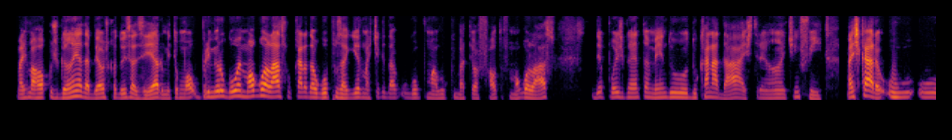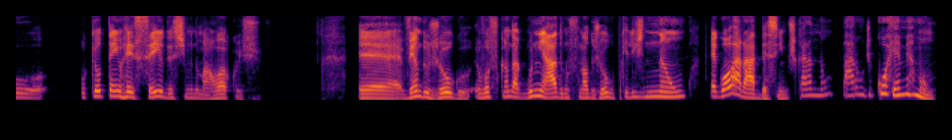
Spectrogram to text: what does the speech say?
mas Marrocos ganha da Bélgica 2 a 0 meteu um, o primeiro gol é mau golaço, o cara dá o gol pro zagueiro, mas tinha que dar o gol pro maluco que bateu a falta, foi mau golaço. Depois ganha também do, do Canadá, estreante, enfim. Mas, cara, o, o, o que eu tenho receio desse time do Marrocos é, vendo o jogo, eu vou ficando agoniado no final do jogo, porque eles não. É igual a Arábia, assim, os caras não param de correr, meu irmão.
